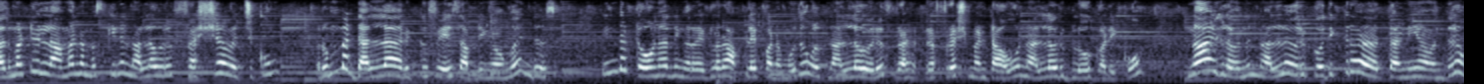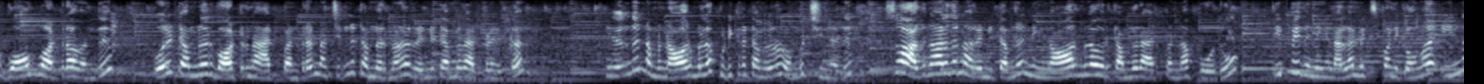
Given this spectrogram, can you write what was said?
அது மட்டும் இல்லாமல் நம்ம ஸ்கின்னை நல்ல ஒரு ஃப்ரெஷ்ஷாக வச்சுக்கும். ரொம்ப டல்லாக இருக்குது ஃபேஸ் அப்படிங்கிறவங்க இந்த இந்த டோனர் நீங்கள் ரெகுலராக அப்ளை பண்ணும்போது உங்களுக்கு நல்ல ஒரு ரெஃப்ரெஷ்மெண்ட்டாகவும் நல்ல ஒரு க்ளோ கிடைக்கும். நான் இதில் வந்து நல்ல ஒரு கொதிக்கிற தண்ணியை வந்து வார்ம் வாட்டராக வந்து ஒரு டம்ளர் வாட்டர் நான் ஆட் பண்ணுறேன் நான் சின்ன டம்ளர்னால ரெண்டு டம்ளர் ஆட் பண்ணியிருக்கேன் இது வந்து நம்ம நார்மலாக குடிக்கிற டம்ளரும் ரொம்ப சின்னது. ஸோ அதனால தான் நான் ரெண்டு டம்ளர் நீங்கள் நார்மலாக ஒரு டம்ளர் ஆட் பண்ணால் போதும். இப்போ இதை நீங்கள் நல்லா மிக்ஸ் பண்ணிக்கோங்க. இந்த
